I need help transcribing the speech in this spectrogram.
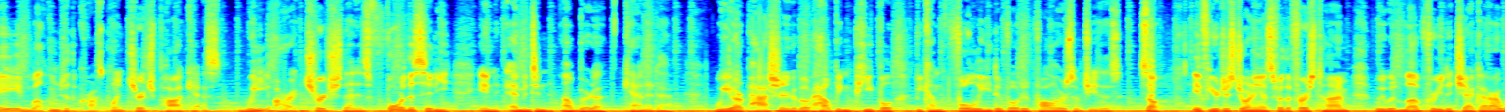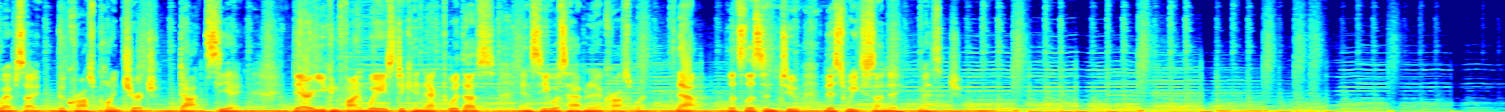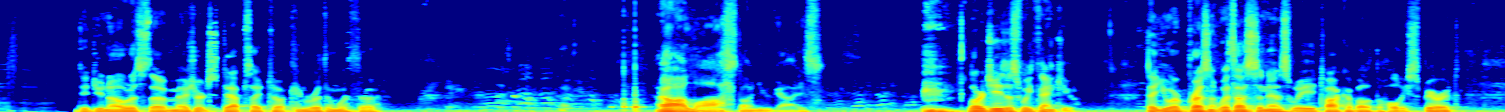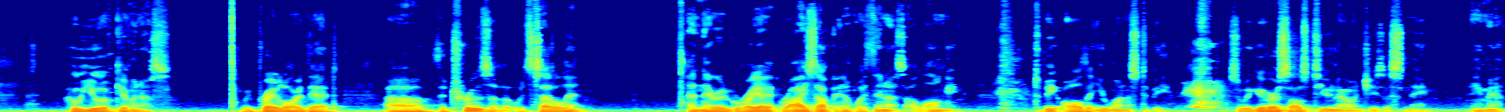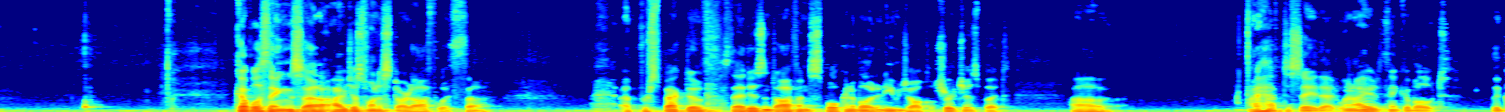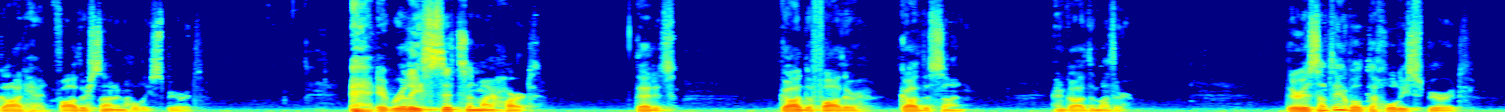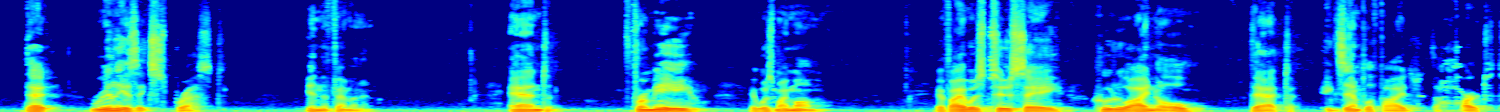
Hey, and welcome to the Crosspoint Church podcast. We are a church that is for the city in Edmonton, Alberta, Canada. We are passionate about helping people become fully devoted followers of Jesus. So, if you're just joining us for the first time, we would love for you to check out our website, thecrosspointchurch.ca. There you can find ways to connect with us and see what's happening at Crosspoint. Now, let's listen to this week's Sunday message. Did you notice the measured steps I took in rhythm with the. Ah, lost on you guys. Lord Jesus, we thank you that you are present with us, and as we talk about the Holy Spirit, who you have given us, we pray, Lord, that uh, the truths of it would settle in, and there would ri- rise up in, within us a longing to be all that you want us to be. So we give ourselves to you now in Jesus' name. Amen. A couple of things. Uh, I just want to start off with uh, a perspective that isn't often spoken about in evangelical churches, but uh, I have to say that when I think about the Godhead, Father, Son, and Holy Spirit, it really sits in my heart that it's God the Father, God the Son, and God the Mother. There is something about the Holy Spirit that really is expressed in the feminine. And for me, it was my mom. If I was to say, who do I know that exemplified the heart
